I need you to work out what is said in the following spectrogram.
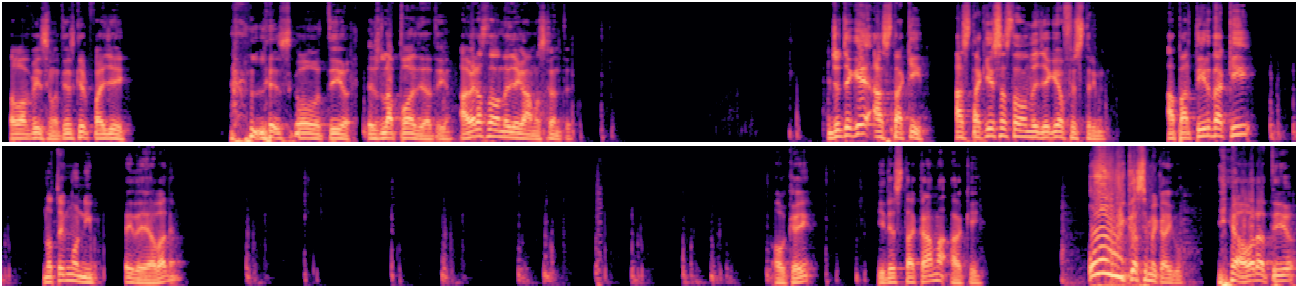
Está guapísimo, tienes que ir para allí. Let's go, tío. Es la polla, tío. A ver hasta dónde llegamos, gente. Yo llegué hasta aquí. Hasta aquí es hasta donde llegué off stream. A partir de aquí, no tengo ni idea, ¿vale? Ok. Y de esta cama aquí. ¡Uy! Casi me caigo. Y ahora, tío,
